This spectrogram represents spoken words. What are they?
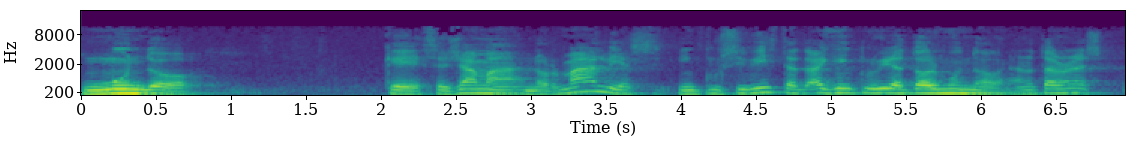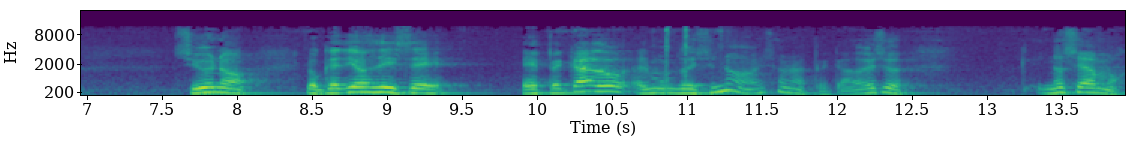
Un mundo que se llama normal y es inclusivista, hay que incluir a todo el mundo ahora. ¿Notaron eso? Si uno, lo que Dios dice es pecado, el mundo dice, no, eso no es pecado, eso no seamos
